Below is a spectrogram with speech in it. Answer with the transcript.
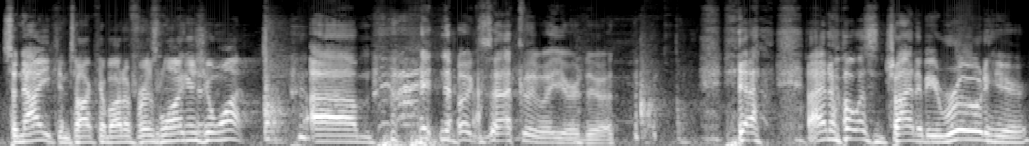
So now you can talk about it for as long as you want. Um, I know exactly what you were doing. Yeah, I know I wasn't trying to be rude here.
